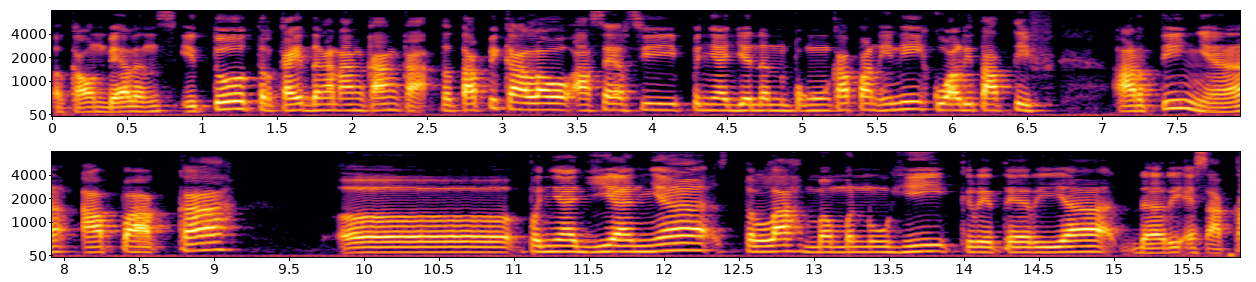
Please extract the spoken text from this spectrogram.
account balance itu terkait dengan angka-angka. Tetapi kalau asersi penyajian dan pengungkapan ini kualitatif. Artinya apakah eh, penyajiannya telah memenuhi kriteria dari SAK,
